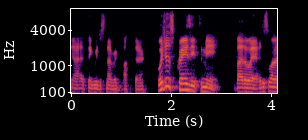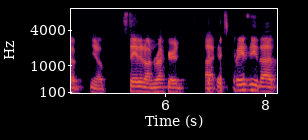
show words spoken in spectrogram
yeah, I think we just never got there, which is crazy to me by the way. I just want to, you know, state it on record. Uh, it's crazy that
